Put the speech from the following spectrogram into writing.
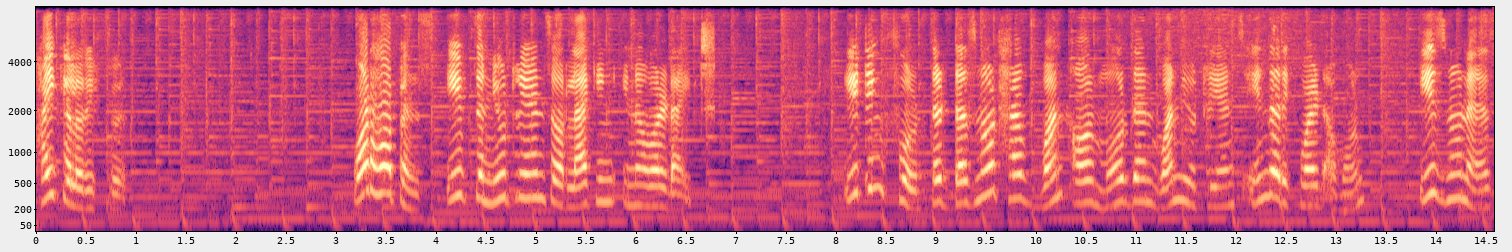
high calorie food. What happens if the nutrients are lacking in our diet? Eating food that does not have one or more than one nutrients in the required amount is known as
